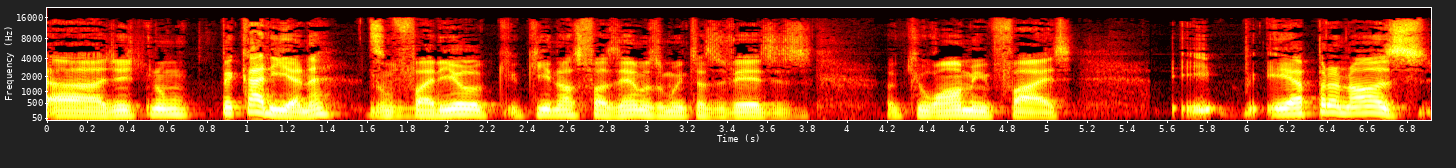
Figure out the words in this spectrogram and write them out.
a gente não pecaria, né? Não faria o que nós fazemos muitas vezes, o que o homem faz. E, e é para nós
